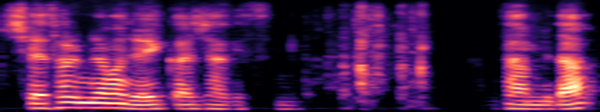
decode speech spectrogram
제 설명은 여기까지 하겠습니다. 감사합니다.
